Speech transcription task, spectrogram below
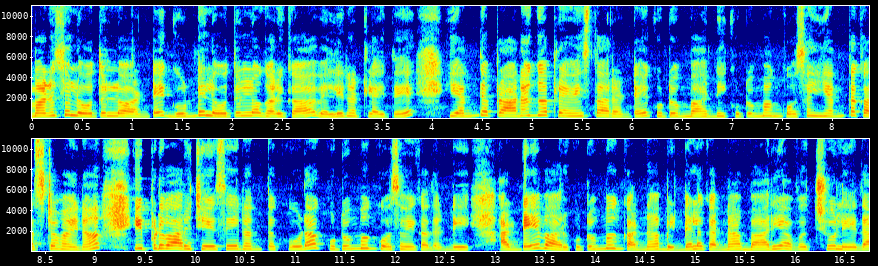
మనసు లోతుల్లో అంటే గుండె లోతుల్లో కనుక వెళ్ళినట్లయితే ఎంత ప్రాణంగా ప్రేమిస్తారంటే కుటుంబాన్ని కుటుంబం కోసం ఎంత కష్టమైనా ఇప్పుడు వారు చేసేనంత కూడా కుటుంబం కోసమే కదండి. కదండి అంటే వారు కుటుంబం కన్నా బిడ్డల కన్నా భార్య అవ్వచ్చు లేదా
